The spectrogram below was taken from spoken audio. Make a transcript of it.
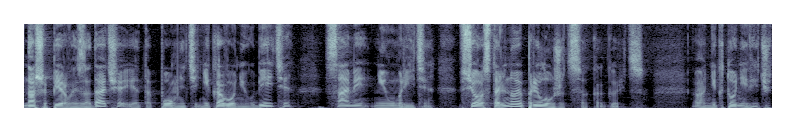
наша первая задача, это помните, никого не убейте, сами не умрите. Все остальное приложится, как говорится. А, никто не вечен.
